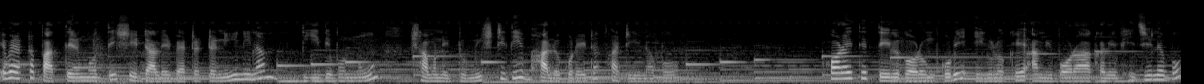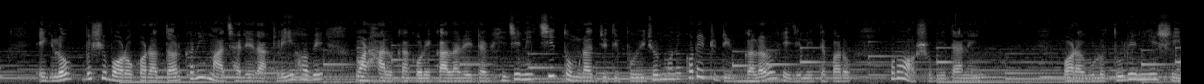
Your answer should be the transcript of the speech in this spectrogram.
এবার একটা পাত্রের মধ্যে সেই ডালের ব্যাটারটা নিয়ে নিলাম, দিয়ে দেব নুন, সামান্য একটু মিষ্টি দিয়ে ভালো করে এটা ফাটিয়ে নেব। কড়াইতে তেল গরম করে এগুলোকে আমি বড় আকারে ভেজে নেব। এগুলো বেশি বড় করার দরকার নেই, মাঝারে রাখলেই হবে। আমার হালকা করে কালার এটা ভেজে নিচ্ছি। তোমরা যদি প্রয়োজন মনে করো, একটু ডিপ কালারও ভেজে নিতে পারো। কোনো অসুবিধা নেই। বড়াগুলো তুলে নিয়ে সেই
